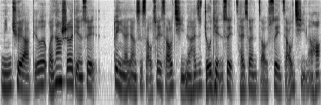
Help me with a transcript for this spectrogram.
明确啊。比如晚上十二点睡，对你来讲是早睡早起呢，还是九点睡才算早睡早起呢？哈，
